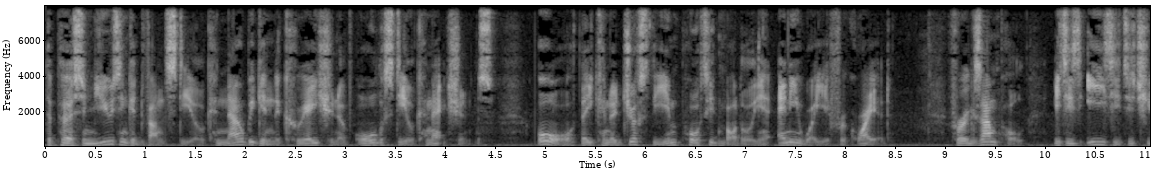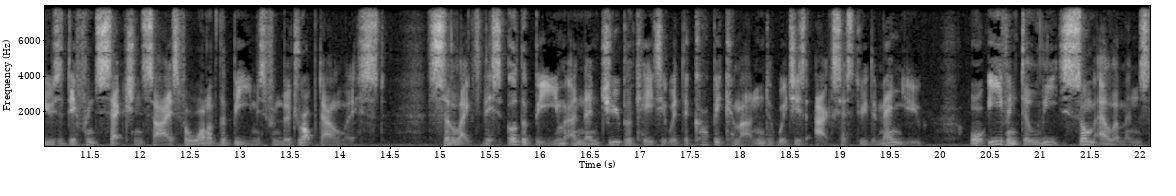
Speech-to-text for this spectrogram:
The person using Advance Steel can now begin the creation of all the steel connections, or they can adjust the imported model in any way if required. For example, it is easy to choose a different section size for one of the beams from the drop-down list. Select this other beam and then duplicate it with the copy command, which is accessed through the menu, or even delete some elements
